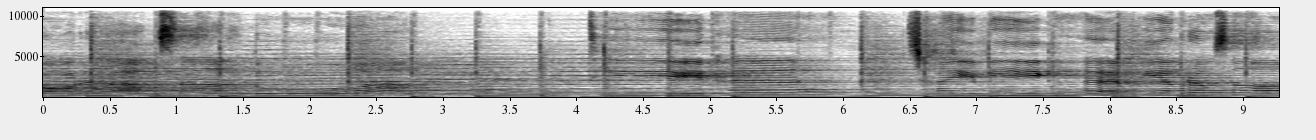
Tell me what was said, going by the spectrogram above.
ก่อร่า พียงเรา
